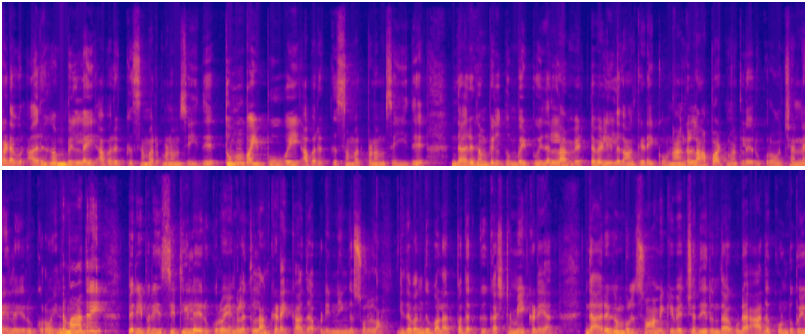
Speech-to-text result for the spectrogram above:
கடவுள் அருகம்பில்லை அவருக்கு சமர்ப்பணம் செய்து தும்பை பூவை அவருக்கு சமர்ப்பணம் செய்து இந்த அருகம்பில் தும்பைப்பூ இதெல்லாம் வெட்ட வெளியில் தான் கிடைக்கும். நாங்கள்லாம் அப்பார்ட்மெண்ட்டில் இருக்கிறோம். சென்னையில் இருக்கிறோம். இந்த மாதிரி பெரிய பெரிய சிட்டியில் இருக்கிறோம். எங்களுக்கெல்லாம் கிடைக்காது அப்படின்னு நீங்கள் சொல்லலாம். இதை வந்து வளர்ப்பதற்கு கஷ்டமே கிடையாது. இந்த அருகம்புல் சுவாமிக்கு வச்சது இருந்தால் கூட அதை கொண்டு போய்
